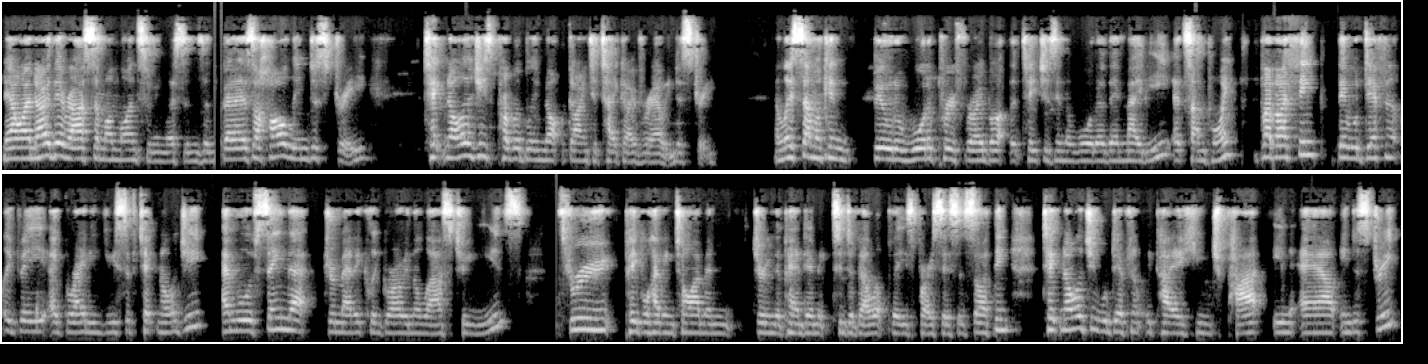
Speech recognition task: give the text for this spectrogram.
Now, I know there are some online swimming lessons, but as a whole industry, technology is probably not going to take over our industry unless someone can build a waterproof robot that teaches in the water, then maybe at some point. But I think there will definitely be a greater use of technology, and we'll have seen that dramatically grow in the last two years through people having time and during the pandemic to develop these processes. So I think technology will definitely play a huge part in our industry.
